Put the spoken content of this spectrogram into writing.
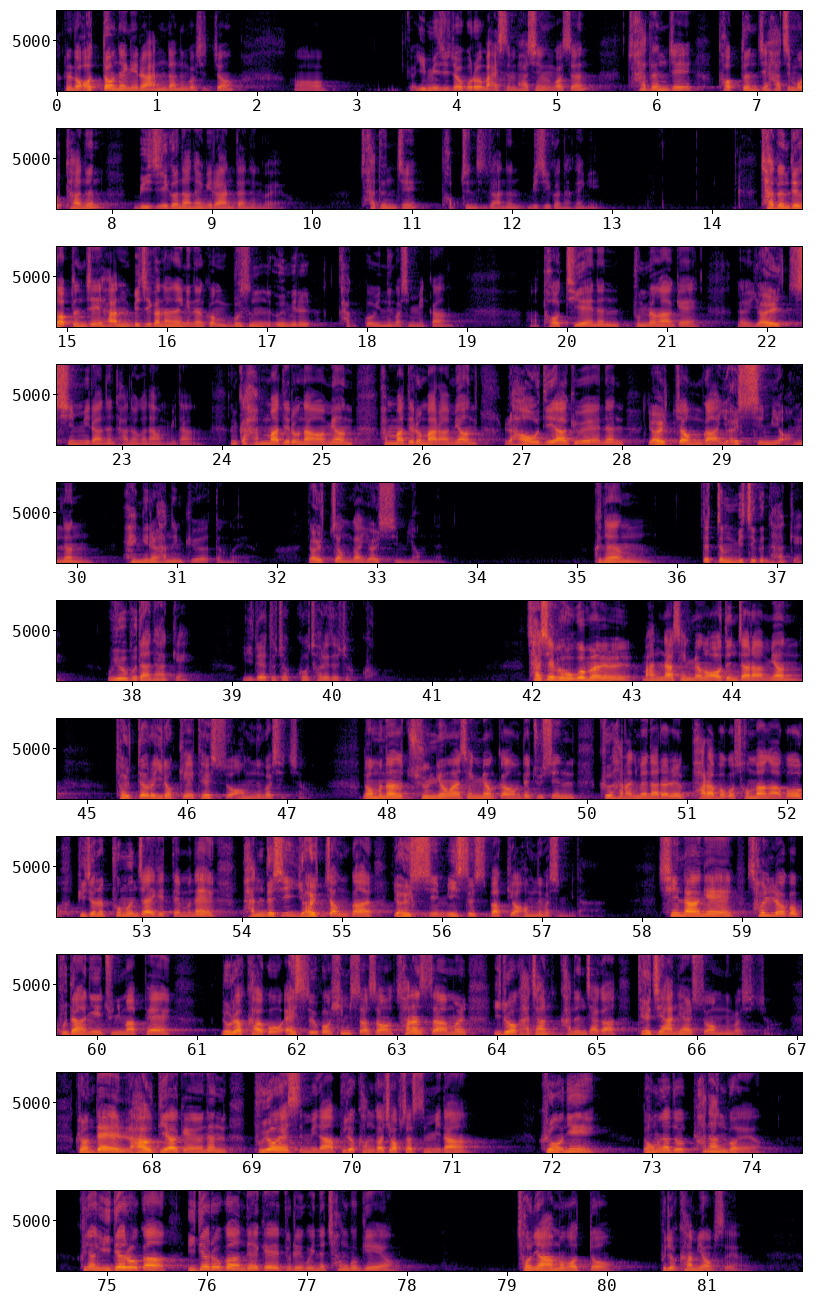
그런데 어떤 행위를 안다는 것이죠? 어, 그러니까 이미지적으로 말씀하시는 것은 차든지 덥든지 하지 못하는 미지근한 행위를 안다는 거예요. 차든지 덥든지도 않은 미지근한 행위. 차든지 덥든지 한 미지근한 행위는 그건 무슨 의미를 갖고 있는 것입니까? 더 뒤에는 분명하게 열심이라는 단어가 나옵니다. 그러니까 한마디로 나오면 한마디로 말하면 라오디아 교회는 열정과 열심이 없는 행위를 하는 교회였던 거예요. 열정과 열심이 없는 그냥 뜨뜻 미지근하게 우유부단하게 이래도 좋고 저래도 좋고 사실 복음을 만나 생명을 얻은 자라면 절대로 이렇게 될 수 없는 것이죠. 너무나도 중요한 생명 가운데 주신 그 하나님의 나라를 바라보고 소망하고 비전을 품은 자이기 때문에 반드시 열정과 열심이 있을 수밖에 없는 것입니다. 신앙에 설려고 부단히 주님 앞에 노력하고 애쓰고 힘써서 선한 싸움을 이루어 가는 자가 되지 아니할 수 없는 것이죠. 그런데 라우디아 교회는 부여했습니다. 부족한 것이 없었습니다. 그러니 너무나도 편한 거예요. 그냥 이대로가 이대로가 내게 누리고 있는 천국이에요. 전혀 아무것도 부족함이 없어요.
